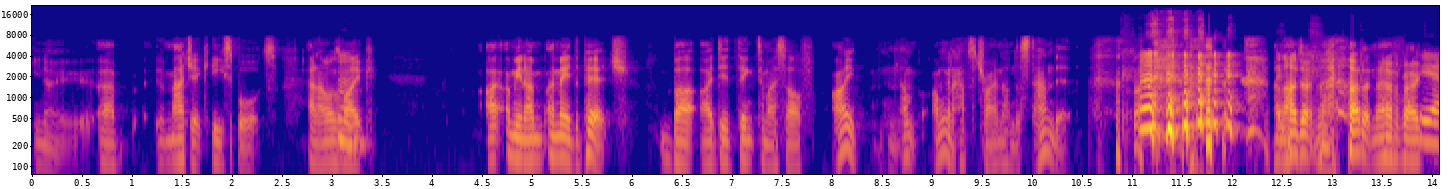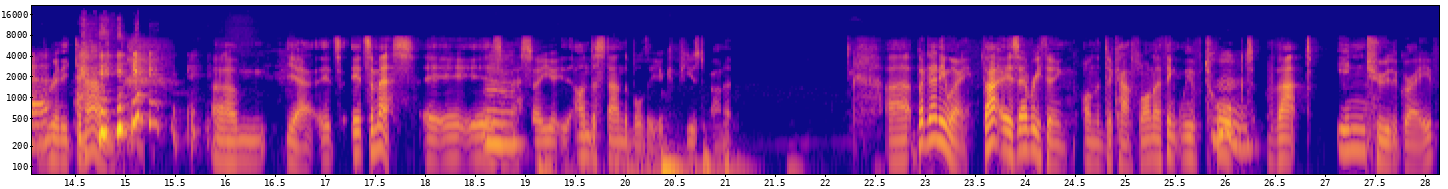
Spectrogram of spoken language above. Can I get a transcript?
you know uh, Magic esports, and I was Hmm. like, I, I mean, I, I made the pitch, but I did think to myself, I I'm, I'm gonna have to try and understand it, and I don't know. I don't know if I yeah. really can. um, yeah, it's it's a mess. It, it is a Mm. mess. So you understandable that you're confused about it. Uh, but anyway, that is everything on the decathlon. I think we've talked that into the grave.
